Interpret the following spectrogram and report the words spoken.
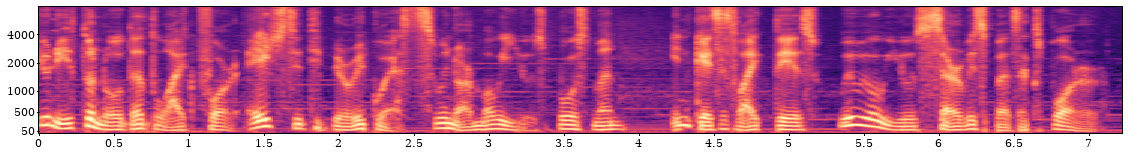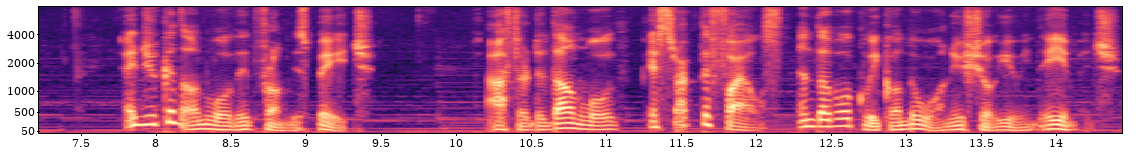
you need to know that like for HTTP requests we normally use Postman, in cases like this we will use Service Bus Explorer, and you can download it from this page. After the download, extract the files and double click on the one you show you in the image.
